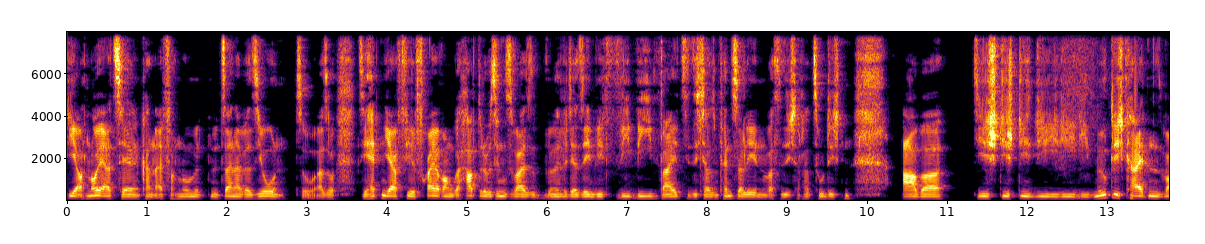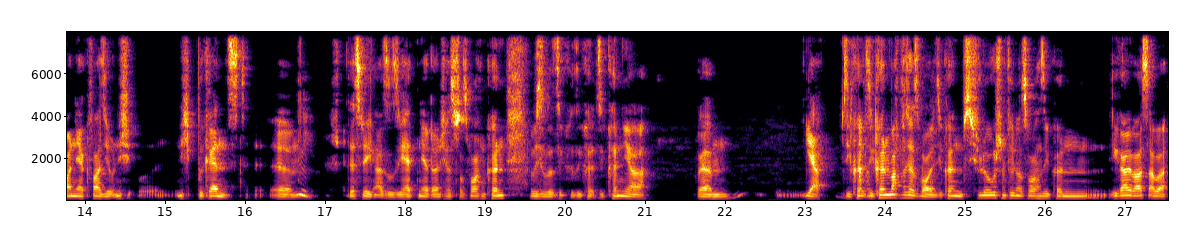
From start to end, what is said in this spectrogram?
die auch neu erzählen kann, einfach nur mit, mit seiner Version. So, also sie hätten ja viel Freiraum gehabt, oder beziehungsweise, man wird ja sehen, wie, wie, wie weit sie sich aus dem Fenster lehnen, was sie sich dazu dichten. Aber die, die, die, die, die, Möglichkeiten waren ja quasi nicht, nicht begrenzt. Ähm, hm. Deswegen, also sie hätten ja da nicht was machen können, beziehungsweise sie, sie, sie können ja ähm, ja, sie können, sie können machen, was sie wollen. Sie können psychologischen Film was machen, sie können egal was, aber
